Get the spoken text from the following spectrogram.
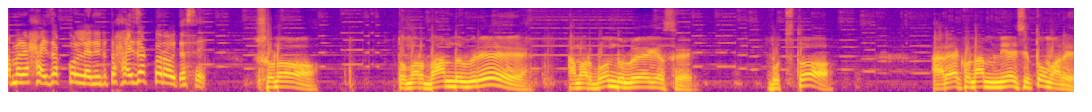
আমার হাইজাক করলেন এটা তো হাইজাক করা হইতাছে। শোনো তোমার বান্ধবীরে আমার বন্ধু লয়ে গেছে। বুঝতো আর এখন আমি নিয়ে আইছি তোমারে।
